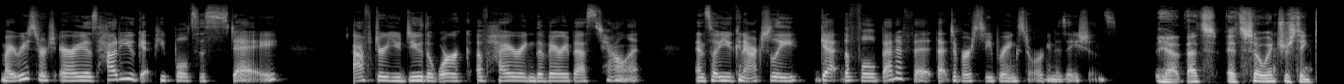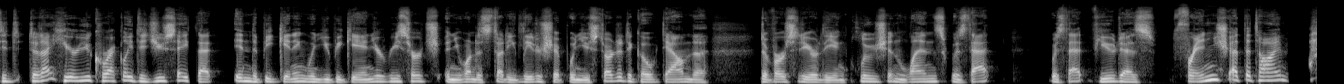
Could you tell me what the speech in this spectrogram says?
my research areas how do you get people to stay after you do the work of hiring the very best talent. And so you can actually get the full benefit that diversity brings to organizations. Yeah, that's it's so interesting. Did did I hear you correctly? Did you say that in the beginning when you began your research and you wanted to study leadership when you started to go down the diversity or the inclusion lens was that was that viewed as fringe at the time?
